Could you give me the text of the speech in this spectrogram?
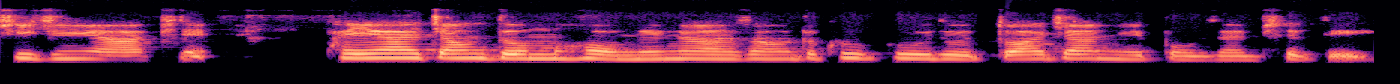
ကြည့်ခြင်းအားဖြင့် ဘုရားကျောင်း သို့မဟုတ် မင်္ဂလာဆောင်တစ်ခုခုသို့ သွားကြမည်ပုံစံဖြစ်သည်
